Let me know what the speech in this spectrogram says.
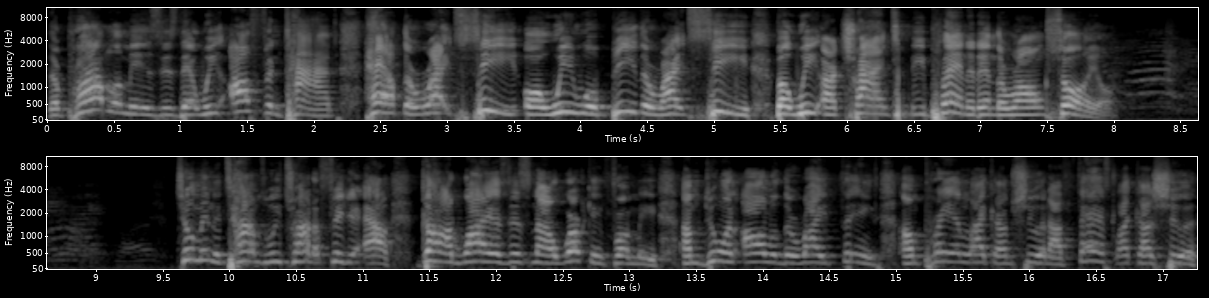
The problem is, is that we oftentimes have the right seed or we will be the right seed, but we are trying to be planted in the wrong soil. Too many times we try to figure out, God, why is this not working for me? I'm doing all of the right things. I'm praying like I should. I fast like I should.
